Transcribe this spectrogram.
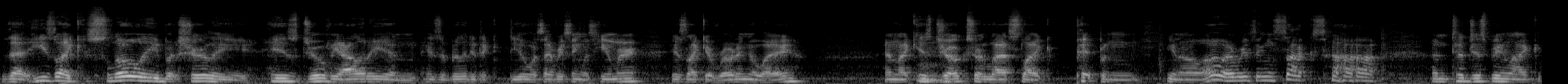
That he's like slowly but surely his joviality and his ability to deal with everything with humor is like eroding away and like his hmm. jokes are less like pip and you know oh everything sucks ha ha ha and to just being like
